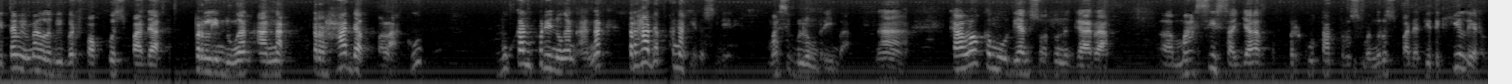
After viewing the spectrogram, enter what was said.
Kita memang lebih berfokus pada perlindungan anak terhadap pelaku, bukan perlindungan anak terhadap anak itu sendiri. Masih belum berimbang. Nah, kalau kemudian suatu negara uh, masih saja berkutat terus-menerus pada titik hilir,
